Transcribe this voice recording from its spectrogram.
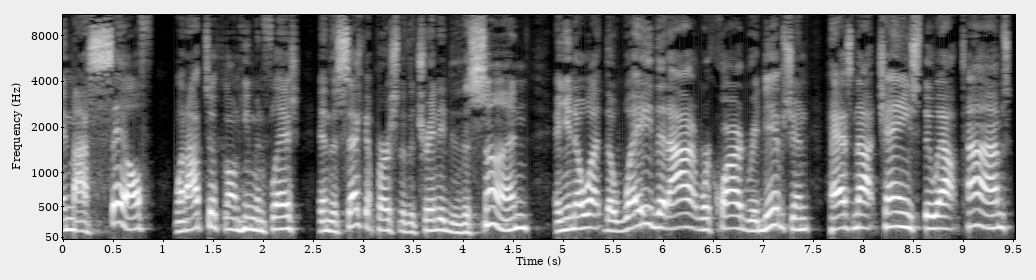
and myself when I took on human flesh in the second person of the Trinity, the Son. And you know what? The way that I required redemption has not changed throughout times,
